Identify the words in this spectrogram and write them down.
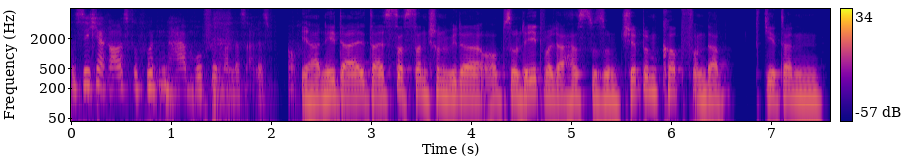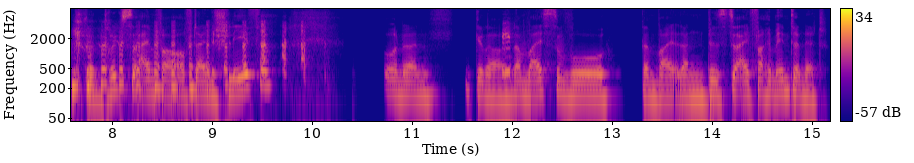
sicher rausgefunden haben, wofür man das alles braucht. Ja, nee, da, da ist das dann schon wieder obsolet, weil da hast du so einen Chip im Kopf und da geht dann, dann drückst du einfach auf deine Schläfe und dann, genau, dann weißt du, wo, dann, dann bist du einfach im Internet.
